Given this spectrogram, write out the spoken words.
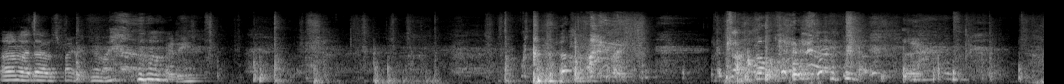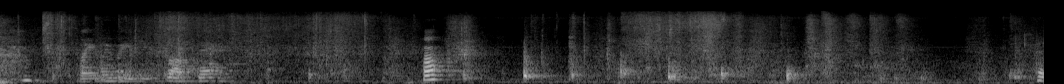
I don't know, I thought it was spider. Never mind. Ready? wait, wait, wait. You go up there. Huh? All.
